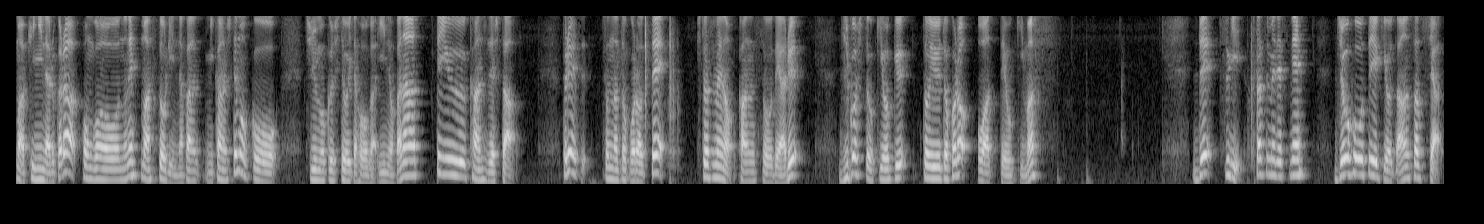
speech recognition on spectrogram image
まあ、気になるから、今後のね、まあ、ストーリーの中に関しても、こう、注目しておいた方がいいのかなっていう感じでした。とりあえず、そんなところで、一つ目の感想である、自己死と記憶というところ終わっておきます。で、次、二つ目ですね。情報提供と暗殺者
